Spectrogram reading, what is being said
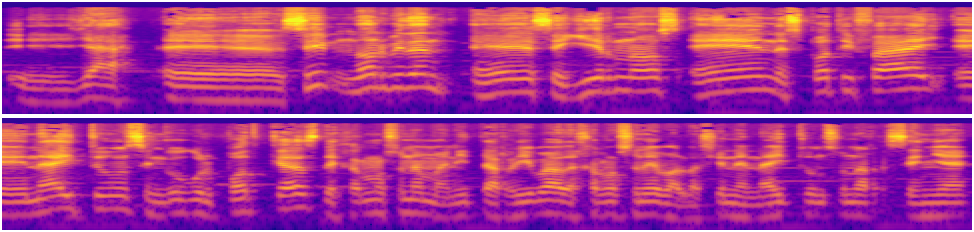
Y ya, eh, sí, no olviden eh, seguirnos en Spotify, en iTunes, en Google Podcast, dejarnos una manita arriba, dejarnos una evaluación en iTunes, una reseña.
